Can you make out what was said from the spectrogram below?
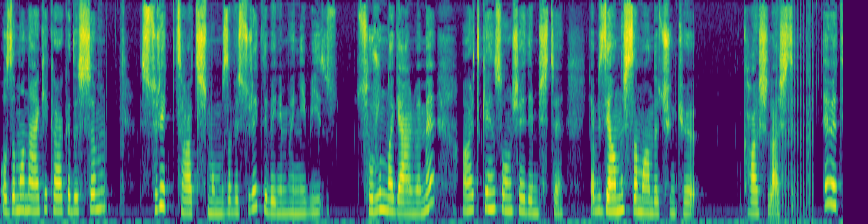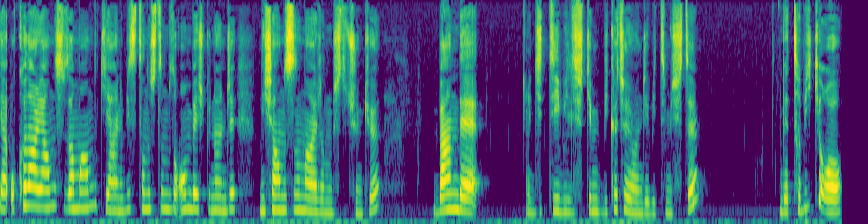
O zaman erkek arkadaşım sürekli tartışmamıza ve sürekli benim hani bir sorunla gelmeme artık en son şey demişti. Ya biz yanlış zamanda çünkü karşılaştık. Evet ya o kadar yanlış zamandı ki yani biz tanıştığımızda 15 gün önce nişanlısından ayrılmıştı çünkü. Ben de ciddi bir ilişkim birkaç ay önce bitmişti. Ve tabii ki o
